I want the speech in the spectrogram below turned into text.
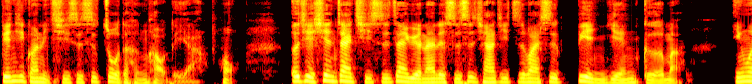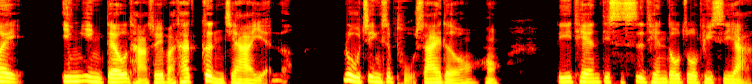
边境管理其实是做得很好的呀，吼。而且现在其实，在原来的十四加七之外是变严格嘛，因为因应 Delta，所以把它更加严了。入境是普筛的哦，吼，第一天、第十四天都做 PCR，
